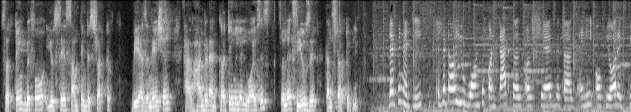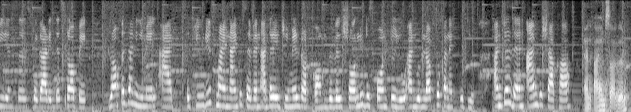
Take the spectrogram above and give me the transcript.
So think before you say something destructive. We as a nation have 130 million voices, so let's use it constructively. Definitely. If at all you want to contact us or share with us any of your experiences regarding this topic, drop us an email at thecuriousmind927 at the gmail.com. We will surely respond to you and would love to connect with you. Until then, I'm Vishakha. And I am Sagar.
